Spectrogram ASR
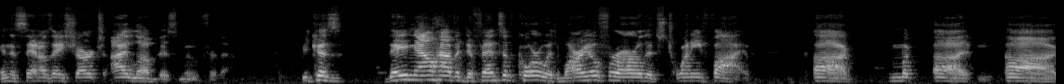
in the San Jose Sharks, I love this move for them because they now have a defensive core with Mario Ferraro that's 25. Uh, uh, uh,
